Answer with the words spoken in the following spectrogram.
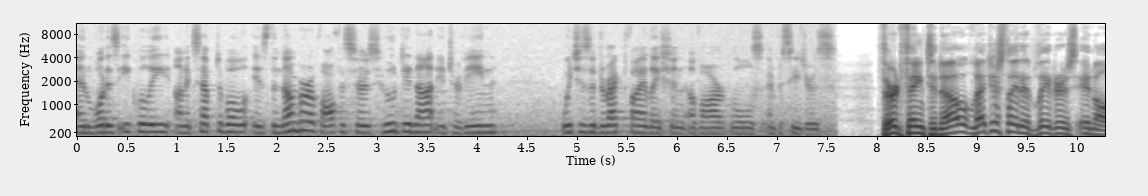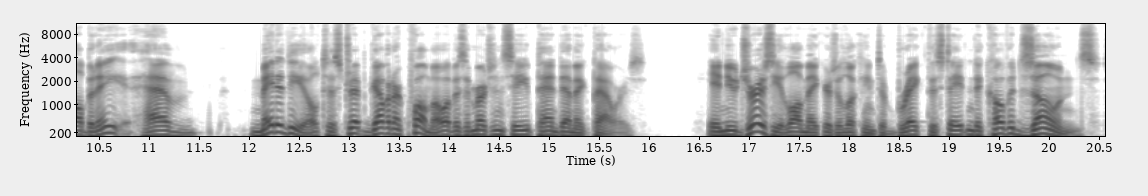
And what is equally unacceptable is the number of officers who did not intervene, which is a direct violation of our rules and procedures. Third thing to know legislative leaders in Albany have made a deal to strip Governor Cuomo of his emergency pandemic powers. In New Jersey, lawmakers are looking to break the state into COVID zones.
